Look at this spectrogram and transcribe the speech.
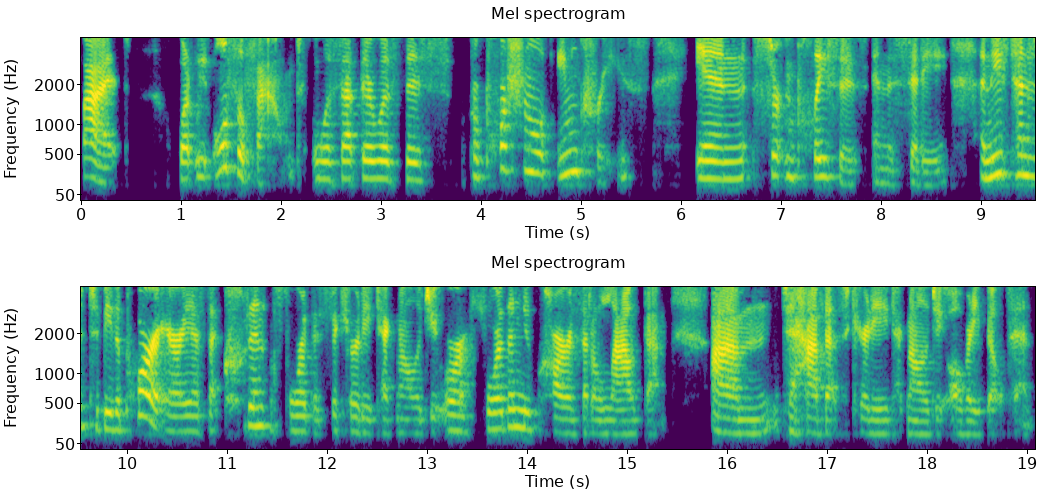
but what we also found was that there was this proportional increase in certain places in the city. And these tended to be the poorer areas that couldn't afford the security technology or afford the new cars that allowed them um, to have that security technology already built in.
